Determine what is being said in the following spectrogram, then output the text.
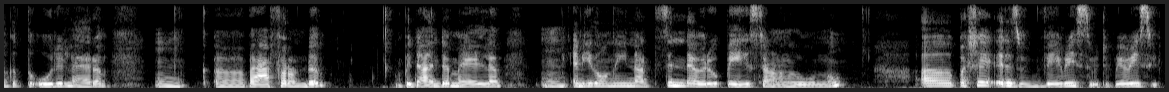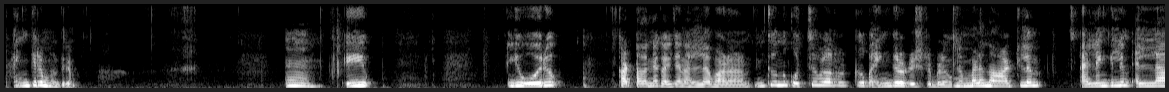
അകത്ത് ഒരു ലെയർ വാഫറുണ്ട് പിന്നെ അതിന്റെ മേളിൽ എനിക്ക് തോന്നുന്നു ഈ നട്ട്സിന്റെ ഒരു പേസ്റ്റ് ആണെന്ന് തോന്നുന്നു. പക്ഷേ it is very sweet very sweet ഭയങ്കര മധുരം. ഈ ഈ ഒരു കട്ട തന്നെ കഴിക്കാൻ നല്ല പാടാണ്. എനിക്ക് തോന്നുന്നു കൊച്ചു പിള്ളേർക്ക് ഭയങ്കരമായിട്ട് ഇഷ്ടപ്പെടും. നമ്മുടെ നാട്ടിലും അല്ലെങ്കിലും എല്ലാ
